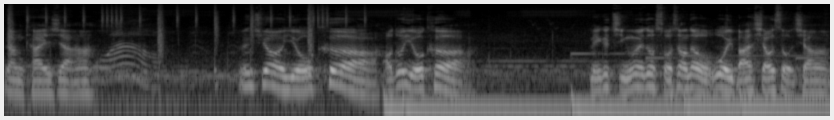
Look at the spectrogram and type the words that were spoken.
让开一下啊！哇哦，这边居然有游客啊，好多游客啊！每个警卫都手上都有握一把小手枪啊！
